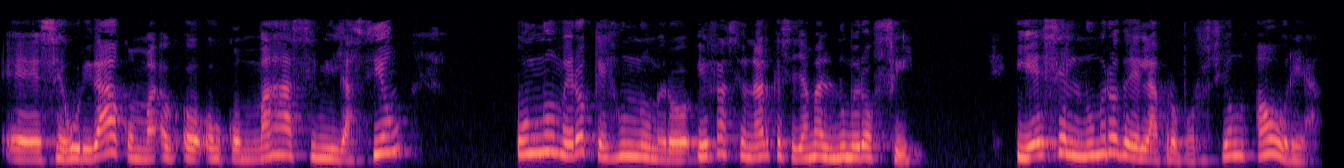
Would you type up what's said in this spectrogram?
eh, seguridad o, con más asimilación un número que es un número irracional que se llama el número phi. Y es el número de la proporción áurea.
